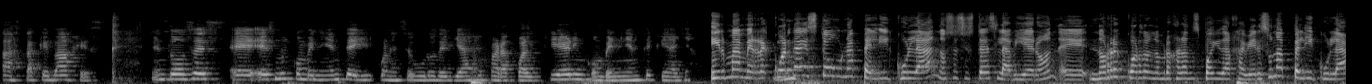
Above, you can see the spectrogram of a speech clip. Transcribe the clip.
hasta que bajes. Entonces, eh, es muy conveniente ir con el seguro de viaje para cualquier inconveniente que haya. Irma, me recuerda esto una película, no sé si ustedes la vieron, eh, no recuerdo el nombre, ojalá nos pueda ayudar Javier. Es una película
